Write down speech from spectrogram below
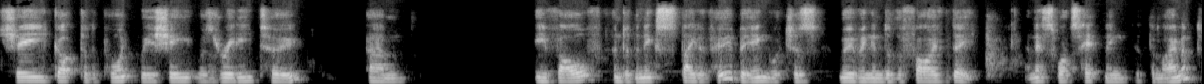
She got to the point where she was ready to um, evolve into the next state of her being, which is moving into the 5D. And that's what's happening at the moment.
